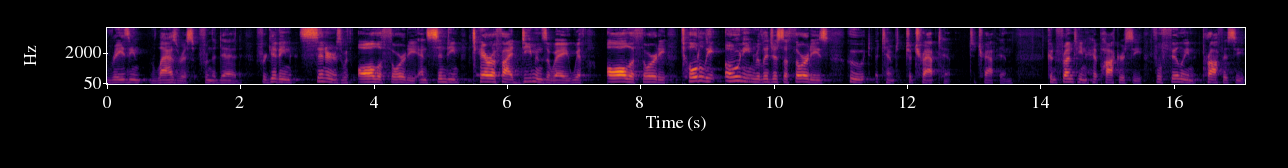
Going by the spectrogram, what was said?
raising Lazarus from the dead, forgiving sinners with all authority, and sending terrified demons away with all authority, totally owning religious authorities who attempt to trap him, to trap him, confronting hypocrisy, fulfilling prophecy,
